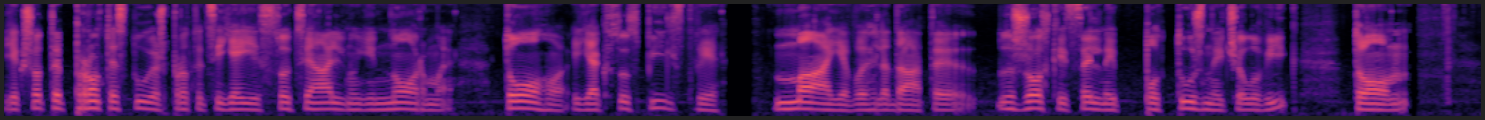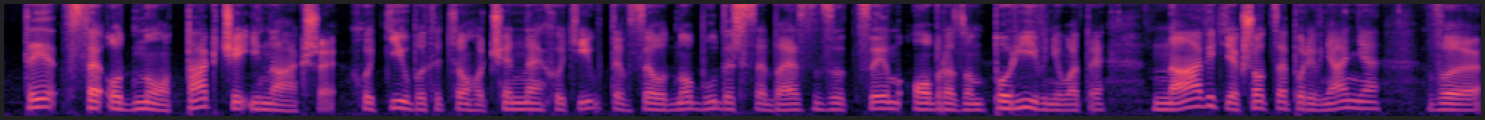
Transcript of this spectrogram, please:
якщо ти протестуєш проти цієї соціальної норми того, як в суспільстві має виглядати жорсткий, сильний, потужний чоловік, то ти все одно так чи інакше, хотів би ти цього чи не хотів, ти все одно будеш себе з цим образом порівнювати, навіть якщо це порівняння в.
